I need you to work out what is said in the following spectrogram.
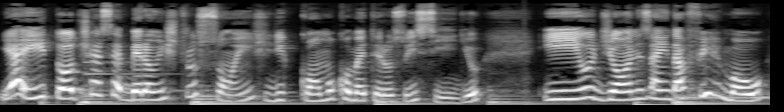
E aí todos receberam instruções de como cometer o suicídio, e o Jones ainda afirmou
